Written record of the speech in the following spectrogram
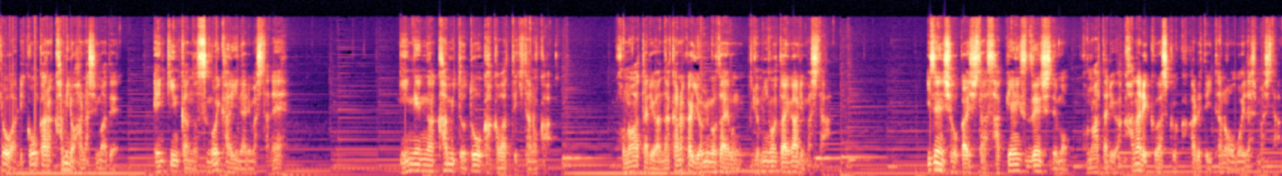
今日は離婚から神の話まで遠近感のすごい回になりましたね。人間が神とどう関わってきたのか、このあたりはなかなか読み応え読み応えがありました。以前紹介したサピエンス全史でもこのあたりはかなり詳しく書かれていたのを思い出しました。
